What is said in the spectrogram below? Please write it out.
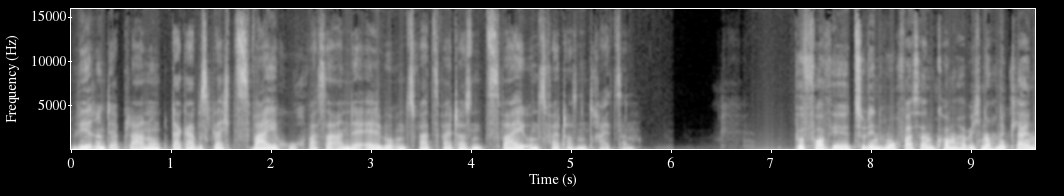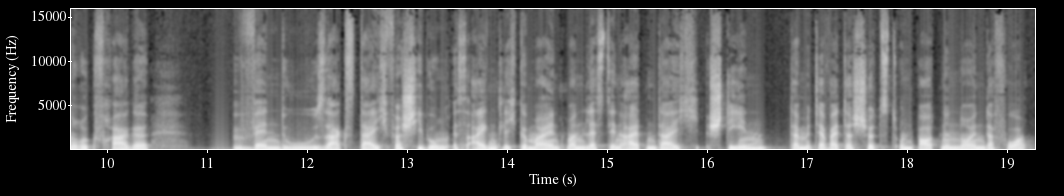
während der Planung, da gab es gleich zwei Hochwasser an der Elbe und zwar 2002 und 2013. Bevor wir zu den Hochwassern kommen, habe ich noch eine kleine Rückfrage. Wenn du sagst, Deichverschiebung ist eigentlich gemeint, man lässt den alten Deich stehen, damit er weiter schützt und baut einen neuen davor?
